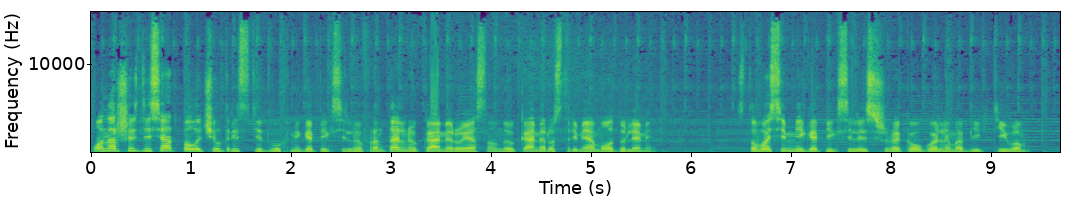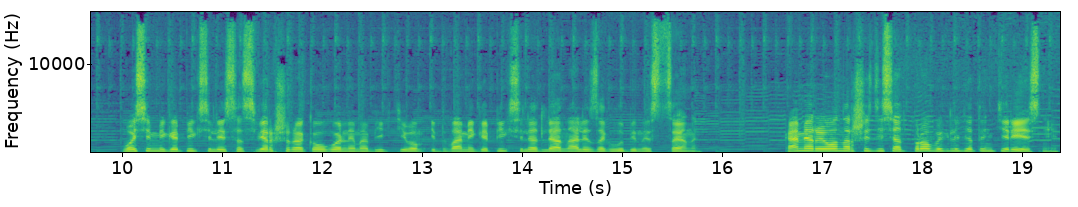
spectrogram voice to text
Honor 60 получил 32-мегапиксельную фронтальную камеру и основную камеру с тремя модулями. 108 мегапикселей с широкоугольным объективом, 8 мегапикселей со сверхширокоугольным объективом и 2 мегапикселя для анализа глубины сцены. Камеры Honor 60 Pro выглядят интереснее.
